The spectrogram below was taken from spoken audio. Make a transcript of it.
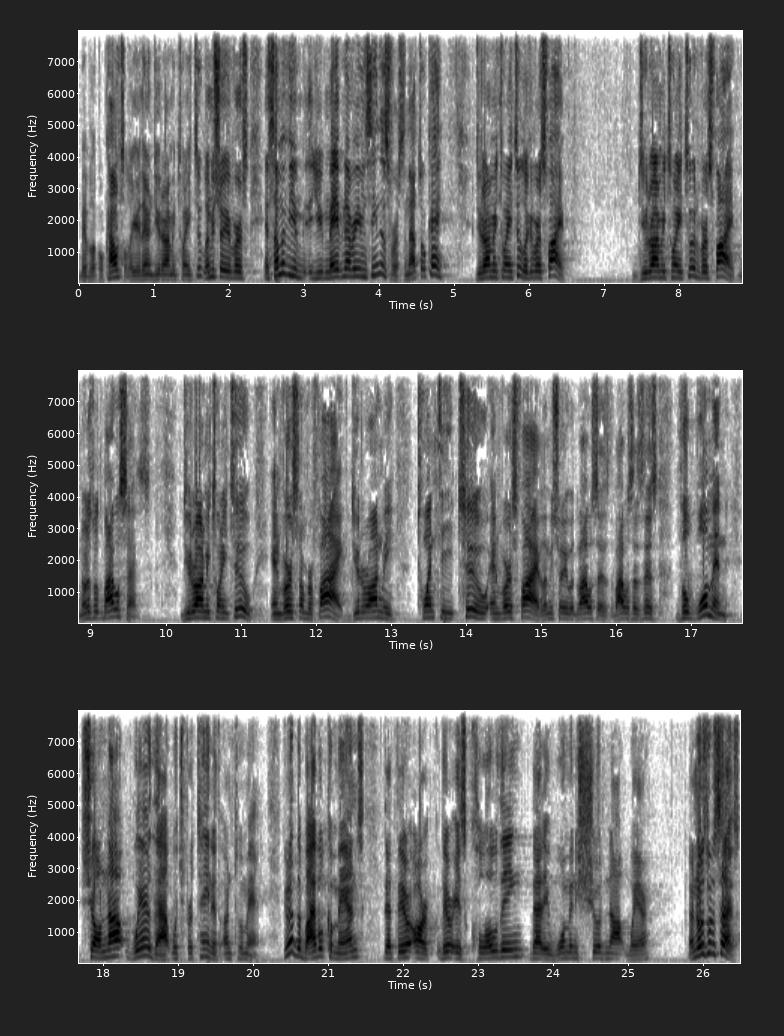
biblical counsel. Are you there in Deuteronomy 22? Let me show you a verse. And some of you, you may have never even seen this verse, and that's okay. Deuteronomy 22, look at verse 5. Deuteronomy 22 and verse 5. Notice what the Bible says. Deuteronomy 22 and verse number 5. Deuteronomy 22 and verse 5. Let me show you what the Bible says. The Bible says this The woman shall not wear that which pertaineth unto a man. You know what the Bible commands? That there, are, there is clothing that a woman should not wear. Now, notice what it says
